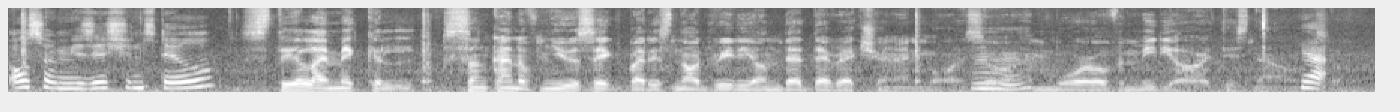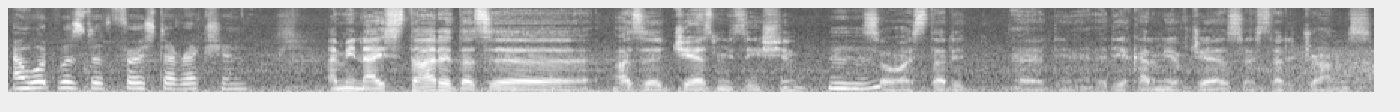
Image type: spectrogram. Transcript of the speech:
also a musician still. Still, I make a, some kind of music, but it's not really on that direction anymore. So Mhm. I'm more of a media artist now. Yeah. so. And what was the first direction? I mean, I started as a as a jazz musician. Mhm. So I studied uh, the, at the Academy of Jazz. I studied drums,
